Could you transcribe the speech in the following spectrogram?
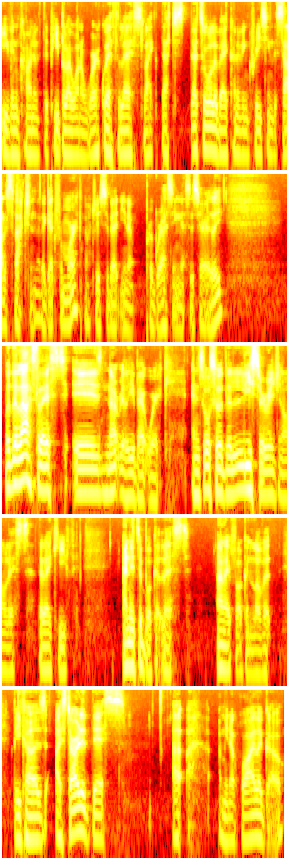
even kind of the people I want to work with list. Like that's that's all about kind of increasing the satisfaction that I get from work, not just about, you know, progressing necessarily. But the last list is not really about work. And it's also the least original list that I keep. And it's a bucket list and I fucking love it because I started this, uh, I mean, a while ago,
